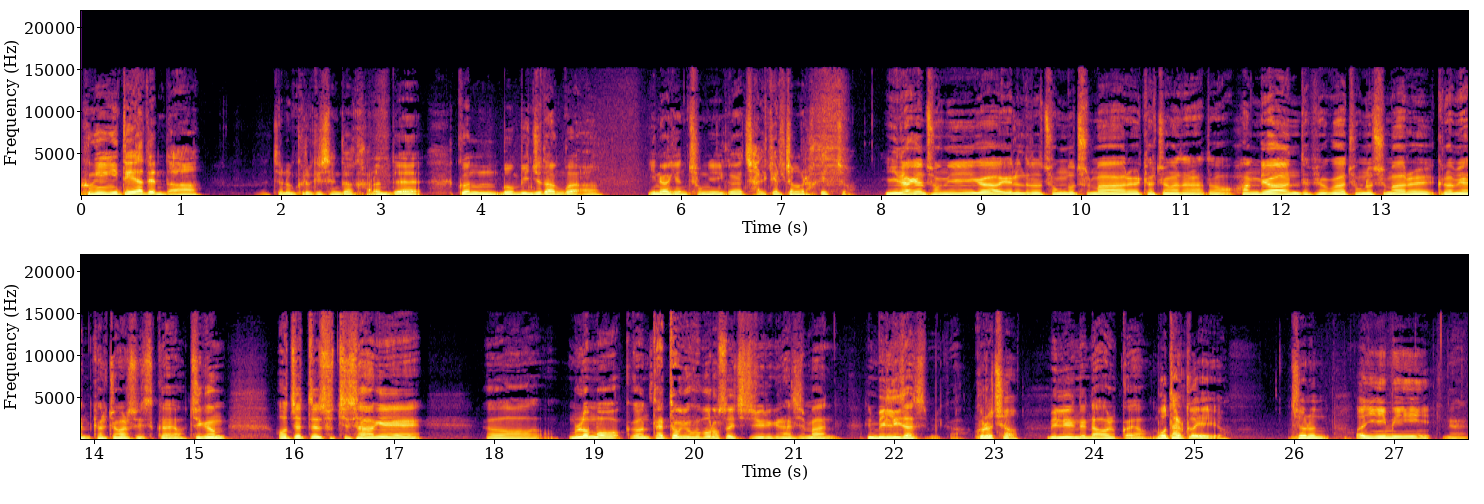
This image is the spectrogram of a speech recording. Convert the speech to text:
흥행이 돼야 된다. 저는 그렇게 생각하는데 그건 뭐 민주당과 이낙연 총리가 잘 결정을 하겠죠. 이낙연 총리가 예를 들어 종로 출마를 결정하더라도 황교안 대표가 종로 출마를 그러면 결정할 수 있을까요? 지금 어쨌든 수치상에 어 물론 뭐 그건 대통령 후보로서의 지지율이긴 하지만 밀리지 않습니까? 그렇죠. 밀리는데 나올까요? 못할 거예요. 저는 이미 네.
